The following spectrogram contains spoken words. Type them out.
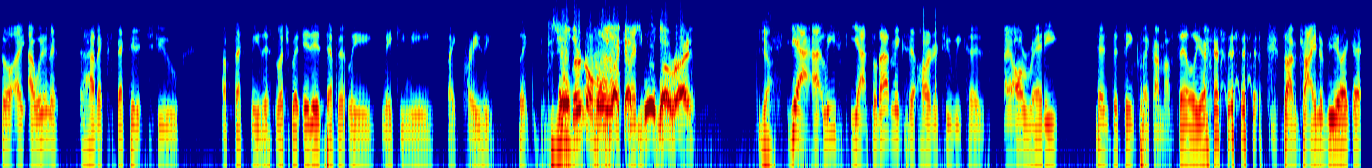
so I, I wouldn't have expected it to affect me this much, but it is definitely making me like crazy. Like, because you Well, they're normally like at Already. school, though, right? yeah, yeah, at least, yeah. So that makes it harder too because I already tend to think like I'm a failure. so I'm trying to be like a,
